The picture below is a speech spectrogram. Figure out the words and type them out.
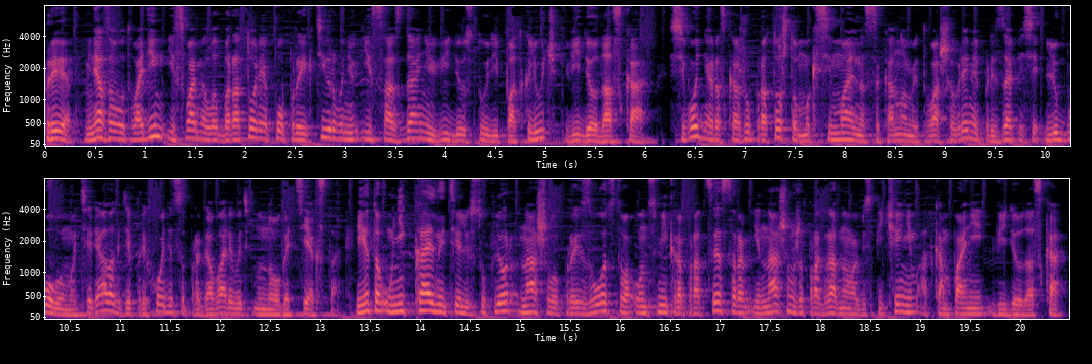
Привет, меня зовут Вадим и с вами лаборатория по проектированию и созданию видеостудий под ключ «Видеодоска». Сегодня я расскажу про то, что максимально сэкономит ваше время при записи любого материала, где приходится проговаривать много текста. И это уникальный телесуфлер нашего производства, он с микропроцессором и нашим же программным обеспечением от компании «Видеодоска».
